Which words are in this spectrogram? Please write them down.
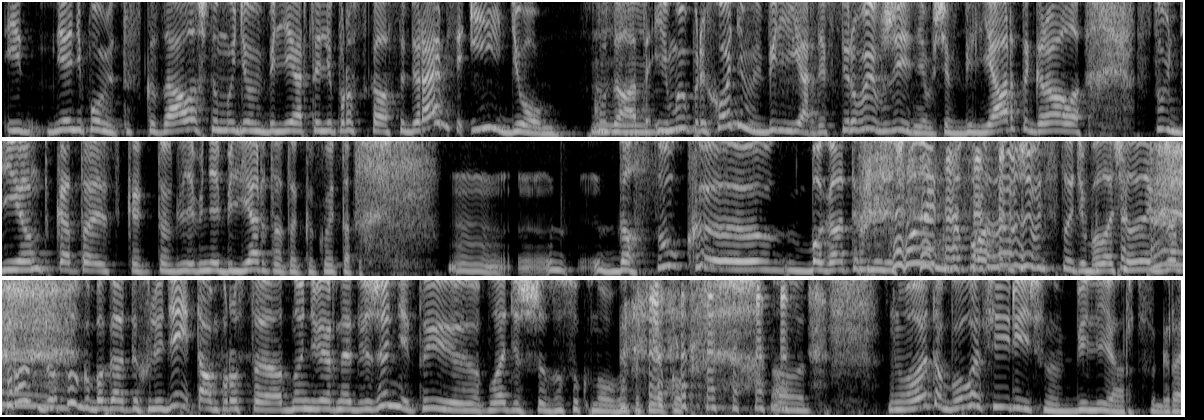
И я не помню, ты сказала, что мы идем в бильярд или просто сказала, собираемся и идем куда-то. И мы приходим в бильярд. Я впервые в жизни вообще в бильярд играла. Студентка, то есть как-то для меня бильярд это какой-то досуг э, богатых людей. Человек запрос, я уже в институте была, человек запрос, досуг богатых людей. Там просто одно неверное движение, и ты платишь за сук новую ипотеку. Вот. Ну, это было феерично в бильярд сыграть.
